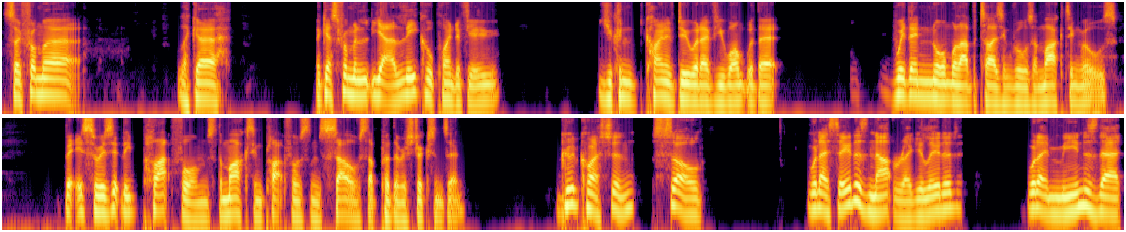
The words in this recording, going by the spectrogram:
So from a like a I guess from a yeah, legal point of view, you can kind of do whatever you want with it within normal advertising rules and marketing rules. But so is it the platforms, the marketing platforms themselves that put the restrictions in? Good question. So when I say it is not regulated, what I mean is that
